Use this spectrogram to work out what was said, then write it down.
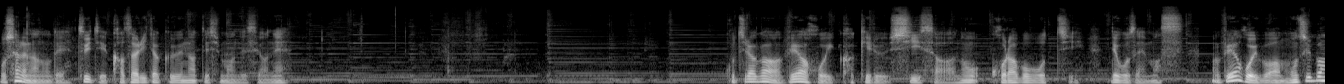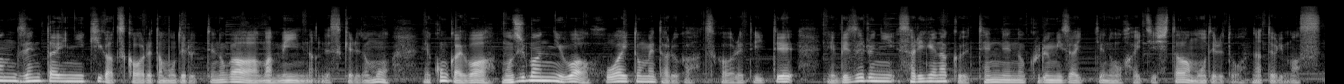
おしゃれなのでついて飾りたくなってしまうんですよね。こちらがフェアホイ×シーサーのコラボウォッチでございます。フェアホイは文字盤全体に木が使われたモデルっていうのが、まあ、メインなんですけれども今回は文字盤にはホワイトメタルが使われていてベゼルにさりげなく天然のくるみ材っていうのを配置したモデルとなっております。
